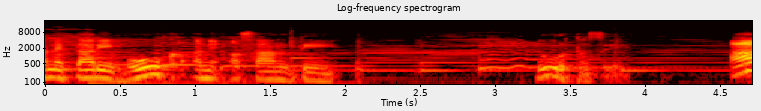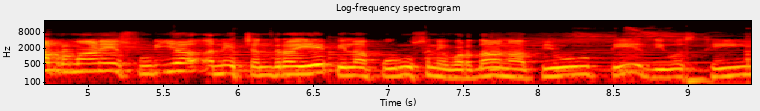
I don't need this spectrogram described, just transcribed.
અને તારી ભૂખ અને અશાંતિ દૂર થશે. આ પ્રમાણે સૂર્ય અને ચંદ્રએ પેલા પુરુષને વરદાન આપ્યું. તે દિવસથી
